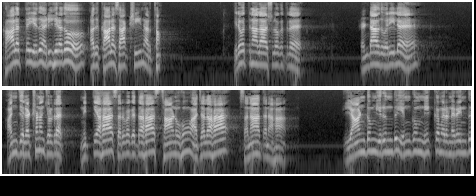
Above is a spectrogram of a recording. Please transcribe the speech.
காலத்தை எது அறிகிறதோ அது கால சாட்சின்னு அர்த்தம். இருபத்தி நாலாவது ஸ்லோகத்தில் ரெண்டாவது வரியில் அஞ்சு லட்சணம் சொல்றார். நித்யா சர்வகதா ஸ்தானு அச்சலஹா சனாதனஹா யாண்டும் இருந்து எங்கும் நீக்கமர நிறைந்து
